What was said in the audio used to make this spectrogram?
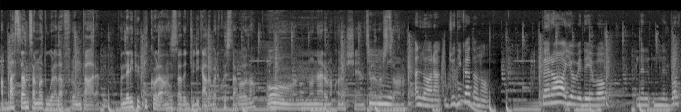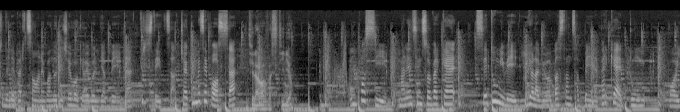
abbastanza matura da affrontare, Mm. quando eri più piccola sei stata giudicata per questa cosa? O non era una conoscenza le Mm. persone? Allora, giudicata no. Però io vedevo nel, nel volto delle persone quando dicevo che avevo il diabete tristezza, cioè come se fosse Ti dava fastidio? Un po' sì, ma nel senso perché se tu mi vedi, io la vivo abbastanza bene, perché tu poi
